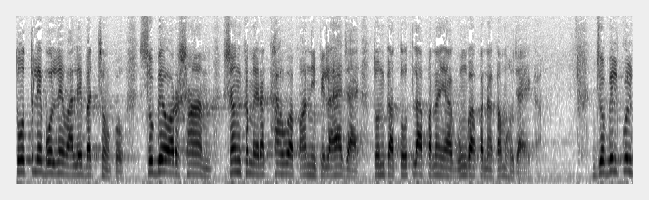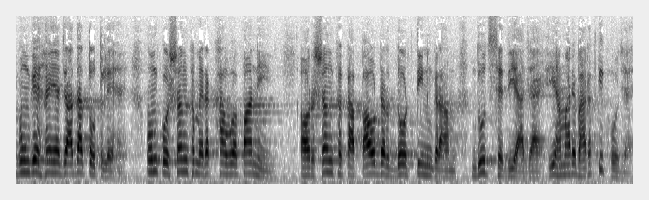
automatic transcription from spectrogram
तोतले बोलने वाले बच्चों को, सुबह और शाम शंख में रखा हुआ पानी पिलाया जाए तो उनका तोतलापना या गूंगापना कम हो जाएगा। जो बिल्कुल गूँगे हैं या ज़्यादा तोतले हैं, उनको शंख में रखा हुआ पानी और शंख का पाउडर दो तीन ग्राम दूध से दिया जाए, ये हमारे भारत की खोज है,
